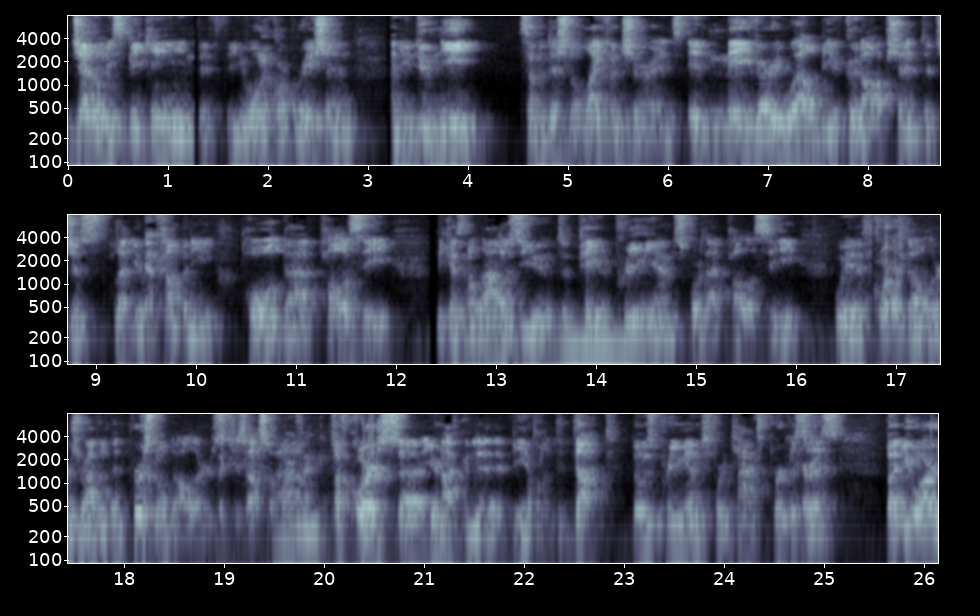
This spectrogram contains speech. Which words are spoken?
Generally speaking, if you own a corporation and you do need some additional life insurance, it may very well be a good option to just let your Yeah. company hold that policy because it allows you to pay the premiums for that policy with corporate dollars rather than personal dollars. which is also more Um, effective. of course, uh, you're not going to be able to deduct those premiums for tax purposes, but you are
